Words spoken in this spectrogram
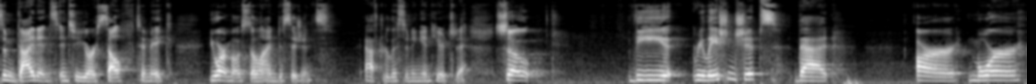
some guidance into yourself to make your most aligned decisions after listening in here today. So, the relationships that are more,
